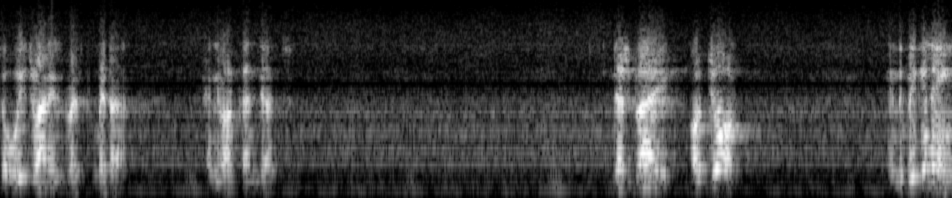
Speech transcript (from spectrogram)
So which one is best, better? Anyone can judge. Just like Arjuna. In the beginning,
